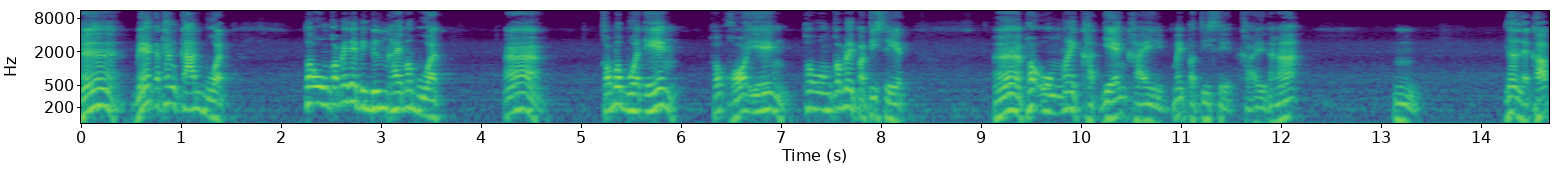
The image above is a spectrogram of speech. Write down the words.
เออแม้กระทั่งการบวชพระองค์ก็ไม่ได้ไปดึงใครมาบวชอ่าเขามาบวชเอง เขาขอเอง พระองค์ก็ไม่ปฏิเสธเออพระองค์ไม่ขัดแย้งใคร ไม่ปฏิเสธใครนะฮะอืม นั่นแหละครับ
